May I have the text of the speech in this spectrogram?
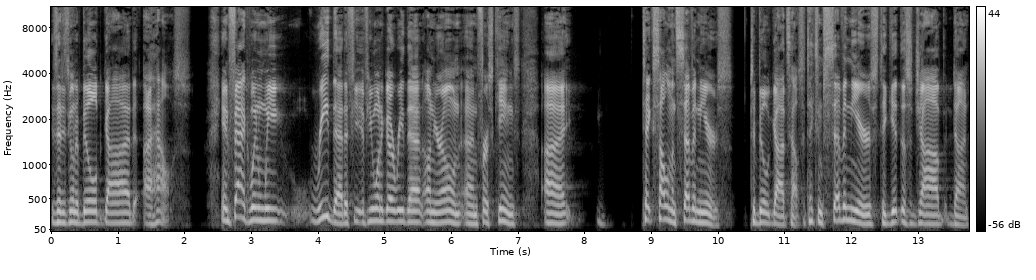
is that he's going to build God a house. In fact, when we read that, if you, if you want to go read that on your own in First Kings, uh, takes Solomon seven years to build God's house. It takes him seven years to get this job done.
